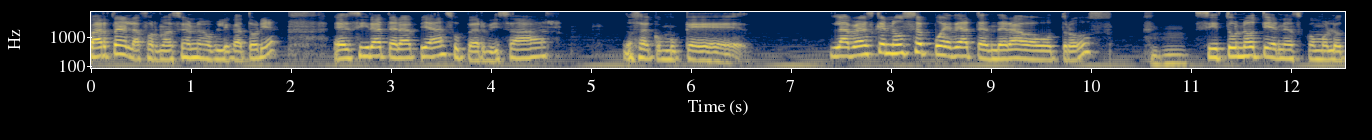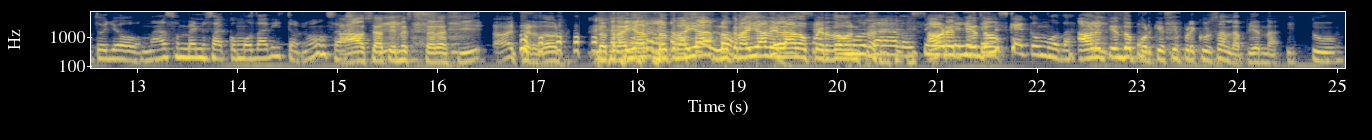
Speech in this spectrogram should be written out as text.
parte de la formación obligatoria. Es ir a terapia, supervisar. O sea, como que la verdad es que no se puede atender a otros Si tú no tienes como lo tuyo más o menos acomodadito, ¿no? O sea, Ah, o sea, tienes que estar así. Ay, perdón. Lo traía, lo traía, lo traía de lado, perdón. sí, Ahora te entiendo. lo tienes que acomodar. Ahora entiendo por qué siempre cruzan la pierna. ¿Y tú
